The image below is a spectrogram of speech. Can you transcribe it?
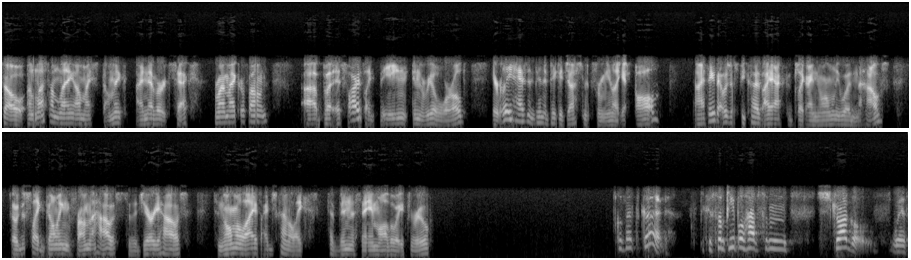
So unless I'm laying on my stomach, I never check for my microphone. Uh, but as far as like being in the real world, it really hasn't been a big adjustment for me, like at all. And I think that was just because I acted like I normally would in the house. So just like going from the house to the jury house to normal life, I just kind of like have been the same all the way through. Well, that's good because some people have some struggles with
